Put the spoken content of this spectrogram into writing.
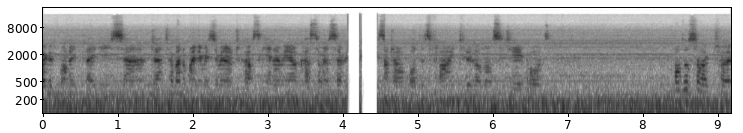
very good morning, ladies and gentlemen. My name is Emil Czkowski and I'm your customer service manager on board this flight to London City Airport. I'd also like to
